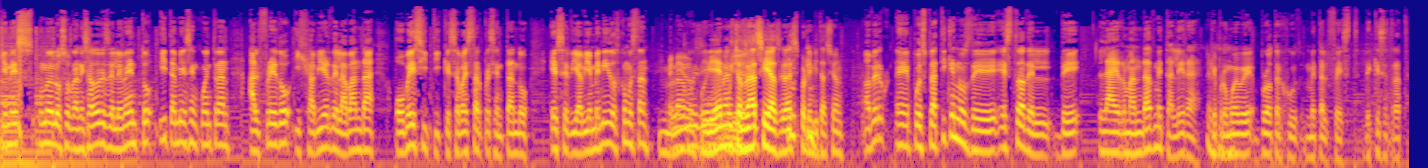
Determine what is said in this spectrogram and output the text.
quien es uno de los organizadores del evento, y también se encuentran Alfredo y Javier de la banda Obesity, que se va a estar presentando ese día. Bienvenidos, ¿cómo están? Bienvenidos. Muy bien, muchas gracias. Gracias por la invitación. A ver, eh, pues platíquenos de esta del, de la hermandad metalera que promueve Brotherhood Metal Fest. ¿De qué se trata?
